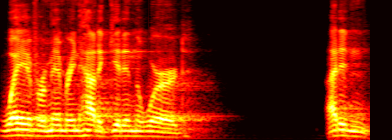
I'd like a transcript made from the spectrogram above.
way of remembering how to get in the Word. I didn't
